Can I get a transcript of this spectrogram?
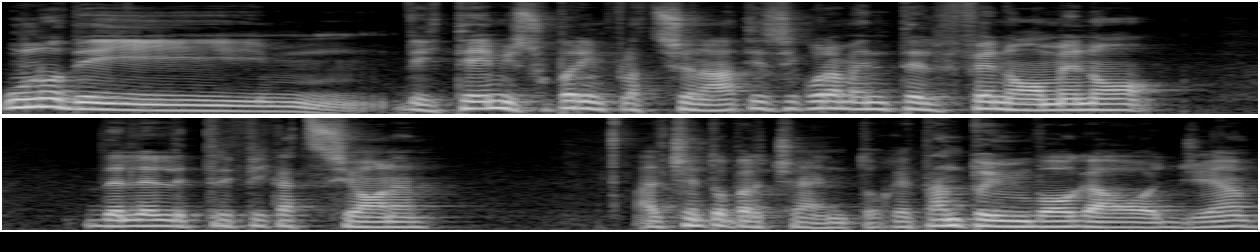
uno dei, dei temi super inflazionati è sicuramente il fenomeno dell'elettrificazione al 100%, che è tanto in voga oggi. Eh?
